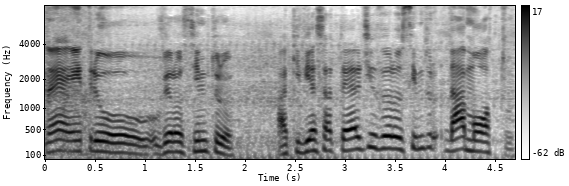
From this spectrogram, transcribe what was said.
né, entre o, o velocímetro aqui via satélite e o velocímetro da moto.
